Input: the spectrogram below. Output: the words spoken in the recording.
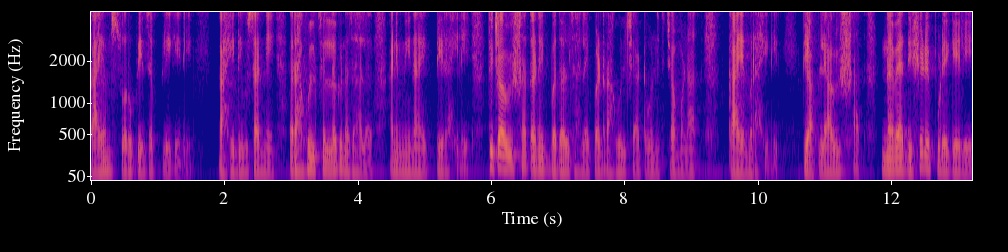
कायमस्वरूपी जपली गेली. काही दिवसांनी राहुलचं लग्न झालं आणि मीना एकटी राहिली. तिच्या आयुष्यात अनेक बदल झाले पण राहुलची आठवण तिच्या मनात कायम राहिली. ती आपल्या आयुष्यात नव्या दिशेने पुढे गेली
